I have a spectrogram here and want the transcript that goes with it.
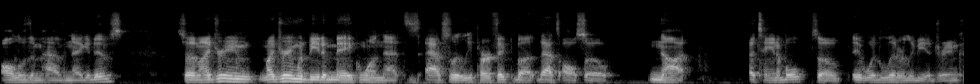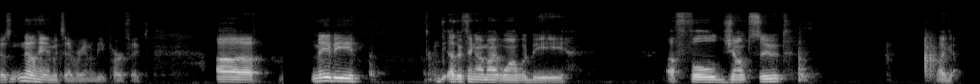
all of them have negatives. So my dream, my dream would be to make one that's absolutely perfect, but that's also not attainable. So it would literally be a dream because no hammock's ever going to be perfect. Uh, maybe the other thing I might want would be a full jumpsuit. Like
